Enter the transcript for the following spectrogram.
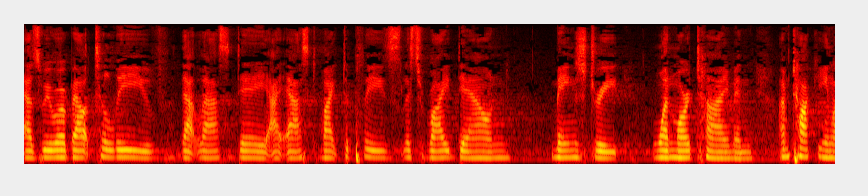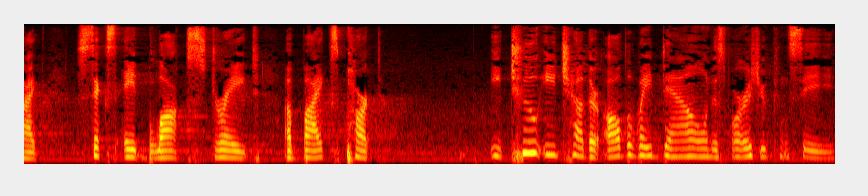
As we were about to leave that last day, I asked Mike to please, let's ride down Main Street one more time. And I'm talking like six, eight blocks straight of bikes parked to each other all the way down as far as you can see.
